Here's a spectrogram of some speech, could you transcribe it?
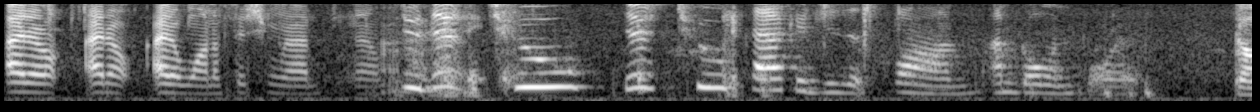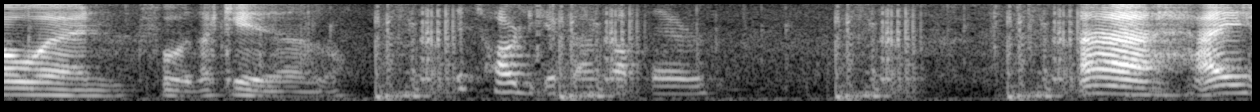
I don't. I don't. I don't want a fishing rod. No. Dude, there's two. There's two packages at spawn. I'm going for it. Going for the kill. It's hard to get back up there. Uh, I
